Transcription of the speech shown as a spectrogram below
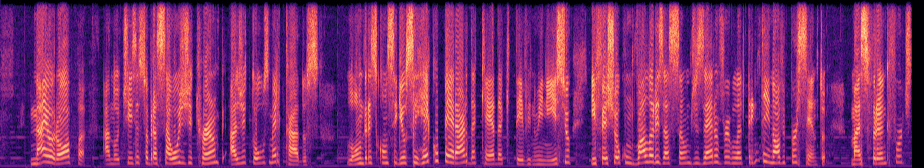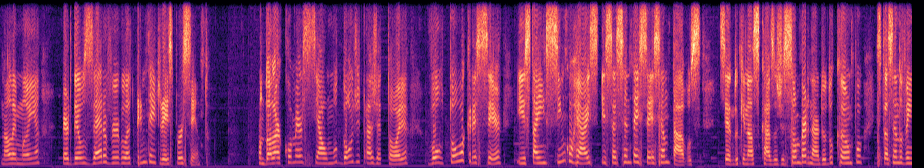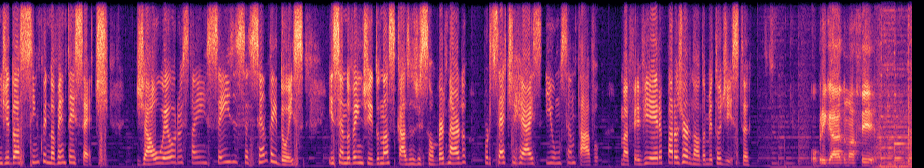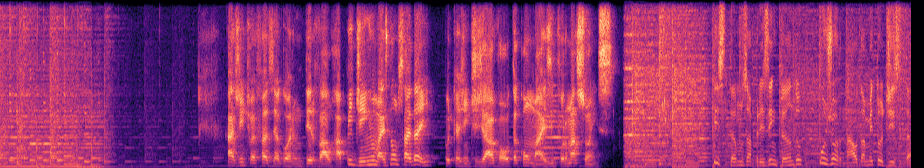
Na Europa, a notícia sobre a saúde de Trump agitou os mercados. Londres conseguiu se recuperar da queda que teve no início e fechou com valorização de 0,39%, mas Frankfurt, na Alemanha, perdeu 0,33%. O dólar comercial mudou de trajetória, voltou a crescer e está em R$ 5,66, sendo que nas casas de São Bernardo do Campo está sendo vendido a R$ 5,97. Já o euro está em R$ 6,62 e sendo vendido nas casas de São Bernardo por R$ 7,01. Mafê Vieira para o Jornal da Metodista. Obrigado, Mafê. A gente vai fazer agora um intervalo rapidinho, mas não sai daí, porque a gente já volta com mais informações. Estamos apresentando o Jornal da Metodista.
